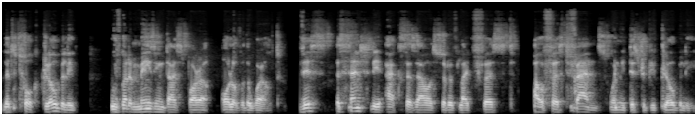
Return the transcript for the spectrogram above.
let's talk globally. We've got amazing diaspora all over the world. This essentially acts as our sort of like first, our first fans when we distribute globally.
